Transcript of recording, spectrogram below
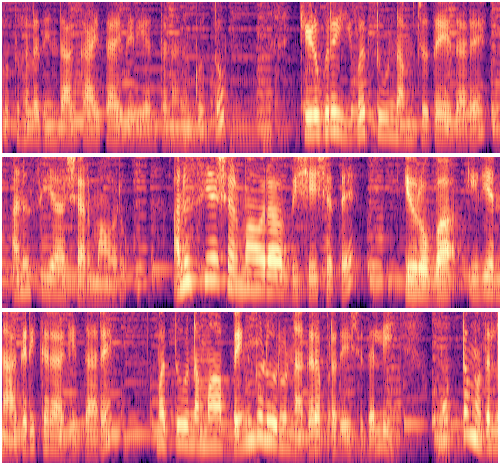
ಕುತೂಹಲದಿಂದ ಕಾಯ್ತಾ ಇದ್ದೀರಿ ಅಂತ ನನಗೆ ಗೊತ್ತು. ಕೇಳುಗರೆ ಇವತ್ತು ನಮ್ಮ ಜೊತೆ ಇದ್ದಾರೆ ಅನುಸಿಯಾ ಶರ್ಮಾ ಅವರು. ಅನುಸಿಯಾ ಶರ್ಮಾ ಅವರ ವಿಶೇಷತೆ, ಇವರೊಬ್ಬ ಹಿರಿಯ ನಾಗರಿಕರಾಗಿದ್ದಾರೆ ಮತ್ತು ನಮ್ಮ ಬೆಂಗಳೂರು ನಗರ ಪ್ರದೇಶದಲ್ಲಿ ಮೊಟ್ಟ ಮೊದಲ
